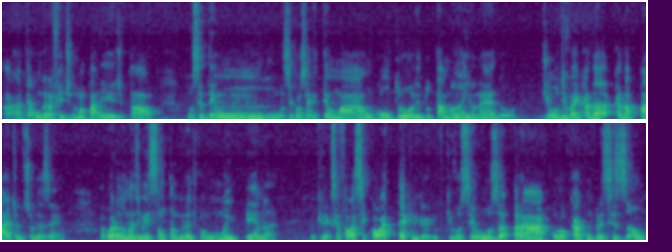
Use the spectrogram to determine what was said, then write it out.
Até um grafite de uma parede e tal, você tem um. Você consegue ter uma, um controle do tamanho, né? Do, de onde vai uhum. cada, cada parte do seu desenho. Agora, numa dimensão tão grande como uma empena, eu queria que você falasse qual é a técnica que você usa para colocar com precisão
